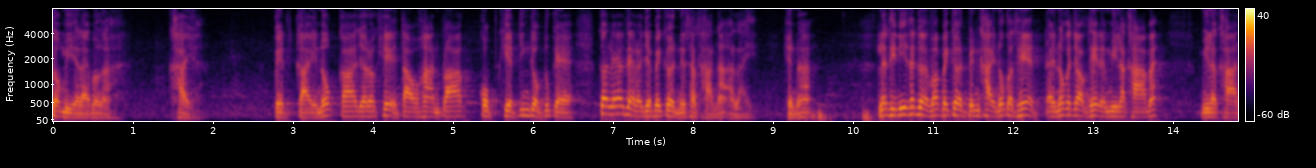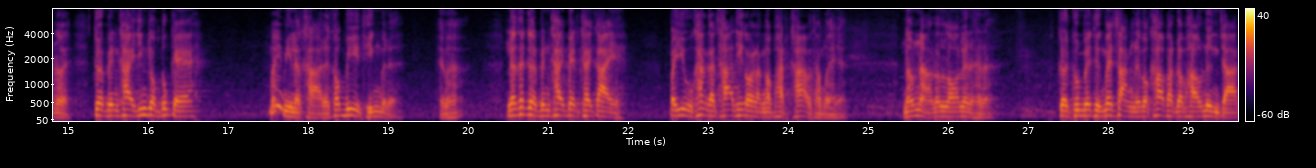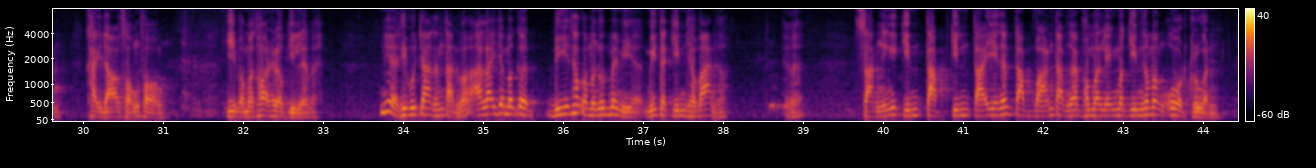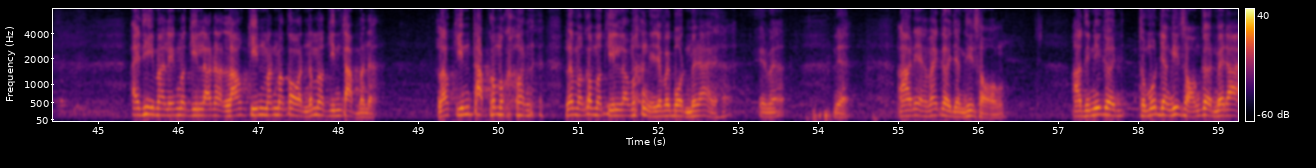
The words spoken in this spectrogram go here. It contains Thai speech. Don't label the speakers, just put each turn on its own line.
ก็มีอะไรบ้างอะไข่เป็ดไก่นกกาจระเข้เต่าห่านปลากบเขียดจิ้งจกตุ๊กแก ก็แล้วแต่เราจะไปเกิดในสถานะอะไร เห็นไหมฮะและทีนี้ถ้าเกิดว่าไปเกิดเป็นไข่นกกระเทศไอ้นกกระจอกเทศเนี่ยมีราคาไหมมีราคาหน่อย เกิดเป็นไข่จิ้งจกตุ๊กแก ไม่มีราคาเลยเขาบี้ทิ้งไปเลยเห็นไหมฮะแล้วถ้าเกิดเป็นไข่เป็ดไข่ไก่ไปอยู่ข้างกระทะที่กำลังกระผัดข้าวทำไงเนี่ยหนาวหนาวร้อนๆเลยนะฮะนะเกิดคุณไปถึงไปสั่งเลยบอกข้าวผัดกะเพราหนึ่งจาน ไข่ดาวสองฟอง หยิบเอามาทอดให้เรากินแล้วไหมเนี่ยที่พระเจ้าท่านตรัสว่า อะไรจะมาเกิดดีเท่ากับมนุษย์ไม่มี มีแต่กินชาวบ้านเขาเห็นไหมสั่งอย่างนี้กินตับกินไตอย่างนั้นตับหวานตับงาพอมาเลงมากินเขามั่งโอดครวน ไอ้ที่มาเลงมากินแล้วนะเรากินมันมาก่อนนะมากินตับมันอะเรากินตับเขามาก่อน แล้วมันก็มากินเรามั่งเนี่ยจะไปบ่นไม่ได้นะเห็นไหมเนี่ยอาเนี่ยไม่เกิดอย่างที่สองอาทีนี้เกิดสมมติอย่างที่สองเกิดไม่ได้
